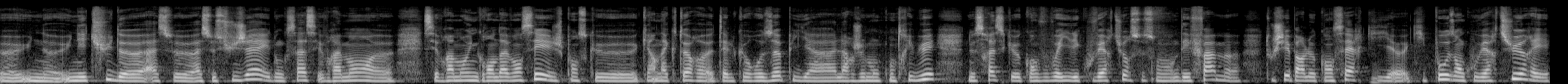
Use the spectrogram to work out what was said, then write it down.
euh, une, une, étude à ce, à ce sujet et donc ça, c'est vraiment, c'est vraiment une grande avancée. Et je pense que qu'un acteur tel que Rose Up y a largement contribué. Ne serait-ce que quand vous voyez les couvertures, ce sont des femmes touchées par le cancer qui, qui posent en couverture. Et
